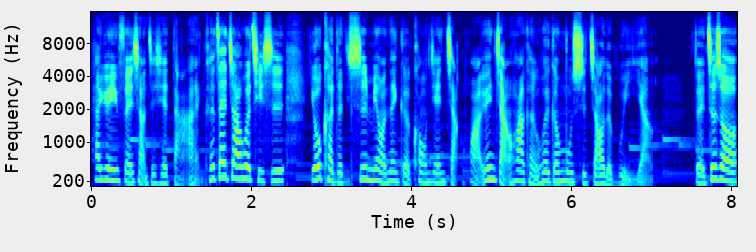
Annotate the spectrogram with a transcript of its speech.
他愿意分享这些答案，可是，在教会其实有可能是没有那个空间讲话，因为讲话可能会跟牧师教的不一样。对，这时候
